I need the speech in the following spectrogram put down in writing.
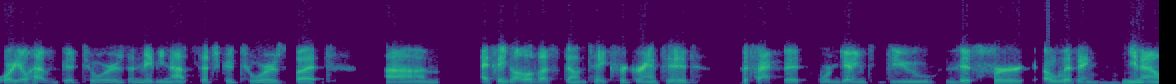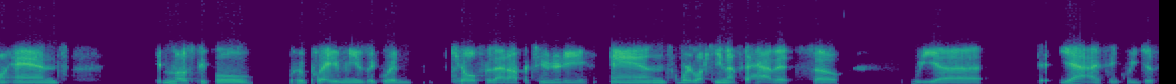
or you'll have good tours and maybe not such good tours, but, um, I think all of us don't take for granted the fact that we're getting to do this for a living, mm-hmm. you know, and most people who play music would kill for that opportunity and we're lucky enough to have it. So we uh yeah, I think we just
